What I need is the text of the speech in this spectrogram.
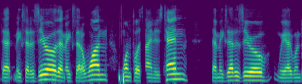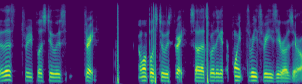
that makes that a 0 that makes that a 1 1 plus 9 is 10 that makes that a 0 we add 1 to this. 3 plus 2 is 3 and 1 plus 2 is 3 so that's where they get the 0.3300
